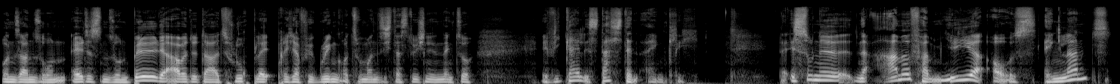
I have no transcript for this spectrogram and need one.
unseren Sohn, ältesten Sohn Bill, der arbeitet da als Fluchbrecher für Gringotts, wo man sich das durchnimmt und denkt so, ey, wie geil ist das denn eigentlich? Da ist so eine, eine arme Familie aus England,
